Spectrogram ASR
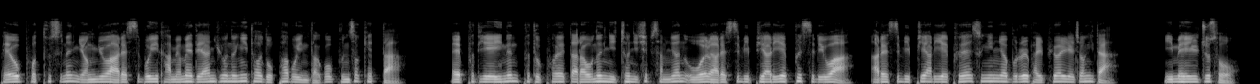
베오포투스는 영유 RSV 감염에 대한 효능이 더 높아 보인다고 분석했다. FDA는 푸드포에 따라오는 2023년 5월 RSVPREF3와 RSVPREF의 승인 여부를 발표할 예정이다. 이메일 주소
